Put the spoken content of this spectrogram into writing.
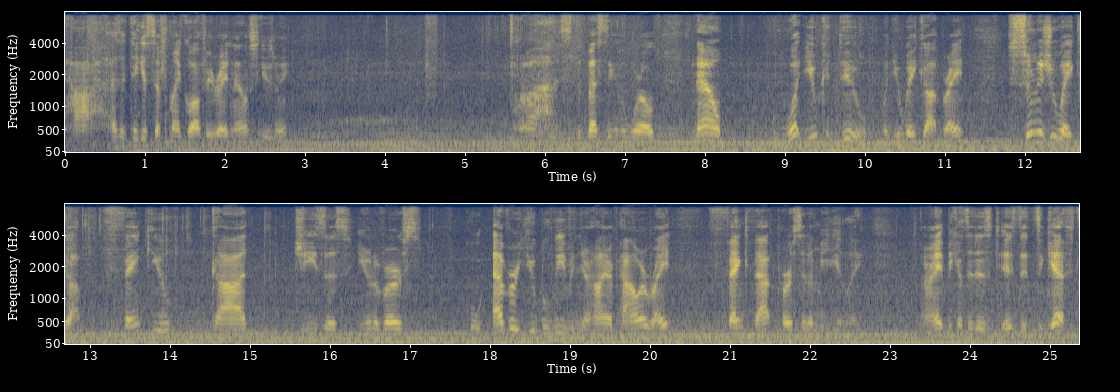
Ah, as I take a sip of my coffee right now, excuse me. Ah, it's the best thing in the world. Now, what you can do when you wake up, right? As soon as you wake up, thank you, God, Jesus, universe, whoever you believe in your higher power, right? Thank that person immediately. All right, because it is it's, it's a gift.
